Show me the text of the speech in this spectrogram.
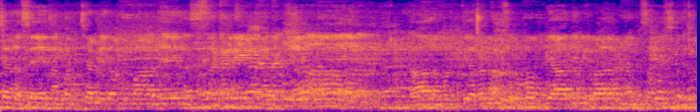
చలసేన మధ్యమిదం వాదేన సకలే కాలమృత్యరణం సర్వవ్యాధి నివారణం సంస్కృతం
